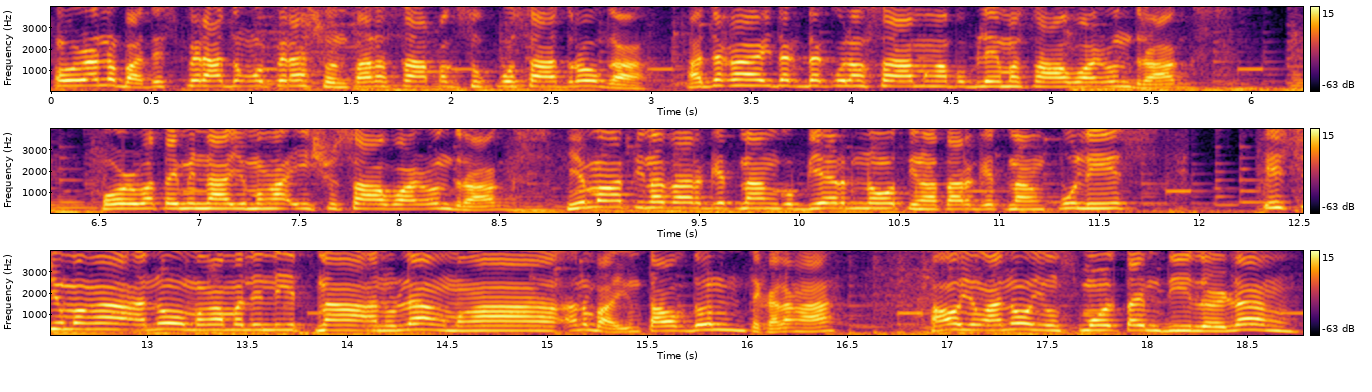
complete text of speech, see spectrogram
Or ano ba, desperadong operasyon para sa pagsukpo sa droga. At saka idagdag ko lang sa mga problema sa war on drugs, or what I mean na yung mga issue sa war on drugs, yung mga tinatarget ng gobyerno, tinatarget ng pulis, is yung mga ano, mga maliliit na ano lang, mga ano ba, yung tawag doon? Teka lang ha. Oo, yung ano, yung small time dealer lang.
